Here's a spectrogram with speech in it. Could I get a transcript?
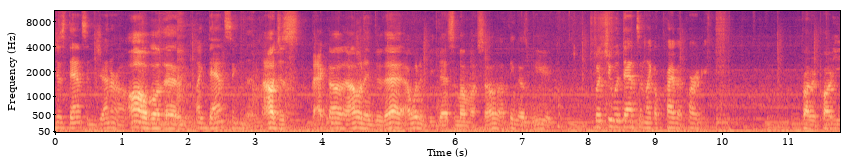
Just dance in general. Oh well, then. Like dancing. then I'll just back out. I wouldn't do that. I wouldn't be dancing by myself. I think that's weird. But you would dance in like a private party. Private party,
